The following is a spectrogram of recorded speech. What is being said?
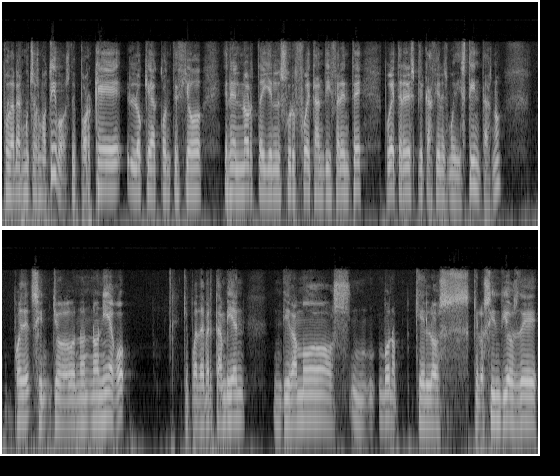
puede haber muchos motivos de por qué lo que aconteció en el norte y en el sur fue tan diferente, puede tener explicaciones muy distintas, ¿no? Puede, sin- yo no, niego que puede haber también, digamos, mm, bueno, que los que los indios de,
